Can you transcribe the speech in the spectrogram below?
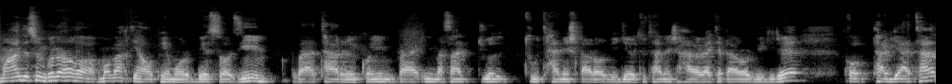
مهندس میگه آقا ما وقتی هواپیما رو بسازیم و طراحی کنیم و این مثلا تو تنش قرار بگیره تو تنش حرارتی قرار بگیره خب طبیعتا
